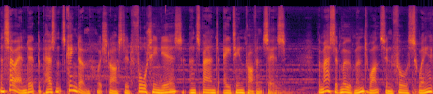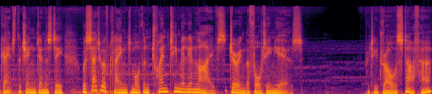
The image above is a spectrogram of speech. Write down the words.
And so ended the Peasants' Kingdom, which lasted 14 years and spanned 18 provinces. The massive movement, once in full swing against the Qing dynasty, was said to have claimed more than 20 million lives during the 14 years. Pretty droll stuff, huh?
